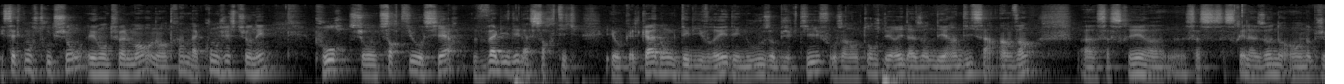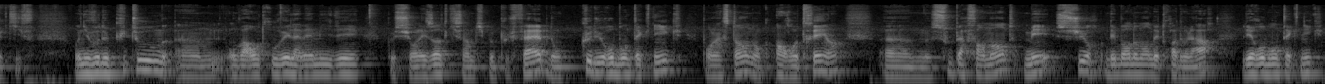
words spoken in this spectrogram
et cette construction, éventuellement, on est en train de la congestionner pour, sur une sortie haussière, valider la sortie. Et auquel cas, donc, délivrer des nouveaux objectifs aux alentours, je dirais, de la zone des indices à 1,20, euh, ça, serait, euh, ça, serait la zone en objectif. Au niveau de Qtum, euh, on va retrouver la même idée que sur les autres qui sont un petit peu plus faibles, donc que du rebond technique pour l'instant, donc en retrait, hein, sous-performante, mais sur débordement des 3 dollars, les rebonds techniques,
